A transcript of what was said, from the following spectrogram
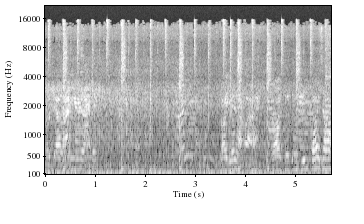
Rồi trở lại ngay lại đi rồi giới hạn lại. Rồi từ từ tiến tới sau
